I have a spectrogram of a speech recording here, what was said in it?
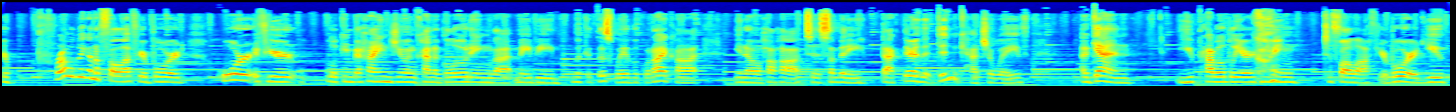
you're probably going to fall off your board. Or if you're looking behind you and kind of gloating that maybe, look at this wave, look what I caught, you know, haha, to somebody back there that didn't catch a wave, again, you probably are going to fall off your board. You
